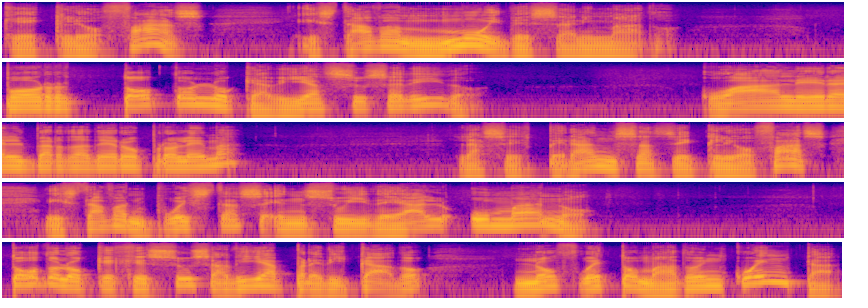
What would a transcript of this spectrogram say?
que Cleofás estaba muy desanimado por todo lo que había sucedido. ¿Cuál era el verdadero problema? Las esperanzas de Cleofás estaban puestas en su ideal humano. Todo lo que Jesús había predicado no fue tomado en cuenta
